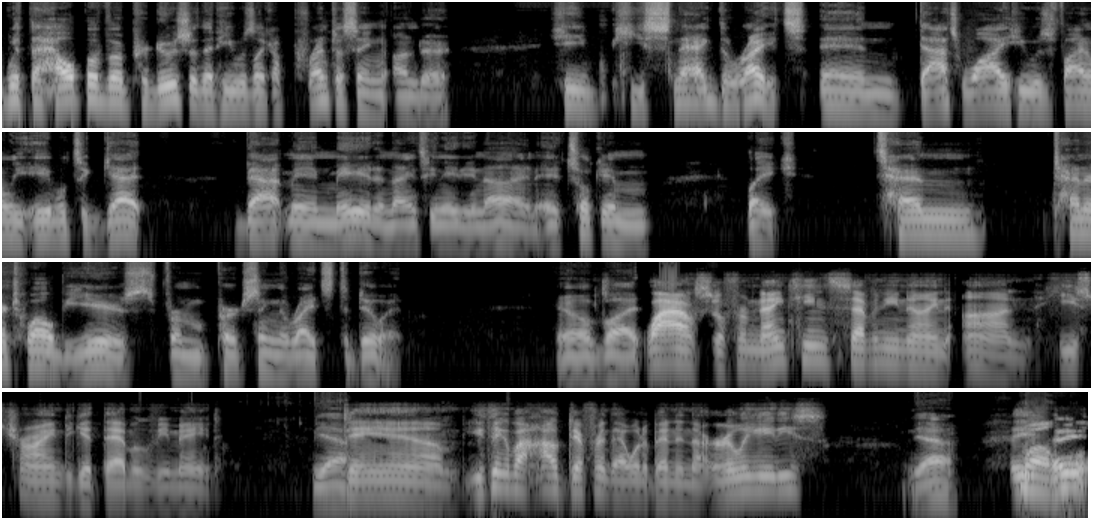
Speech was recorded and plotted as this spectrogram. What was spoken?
with the help of a producer that he was like apprenticing under, he he snagged the rights and that's why he was finally able to get Batman made in 1989. It took him like 10, 10 or 12 years from purchasing the rights to do it. You know, but Wow. So from 1979 on, he's trying to get that movie made. yeah, Damn. You think about how different that would have been in the early 80s? yeah. Well, I mean,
